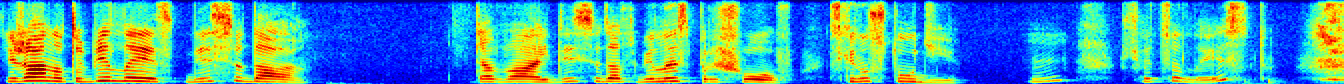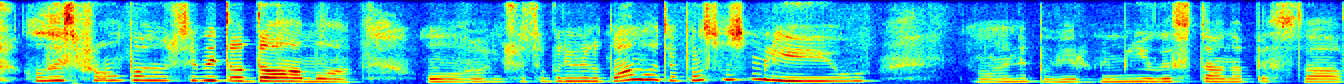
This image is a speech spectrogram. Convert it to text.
Сніжано, тобі лист, іди сюди. Давай, іди сюди, тобі лист прийшов з кіностудії. М? Що це лист? Лист прийшов певно, собі від Адама. О, якщо це буде від Адама, то я просто зумлію. Ой, не повірю, він мені листа написав.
